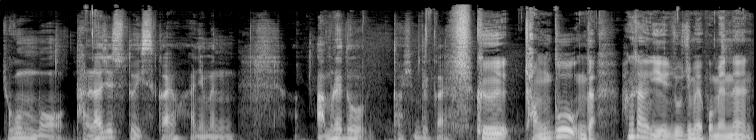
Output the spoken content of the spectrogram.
조금 뭐 달라질 수도 있을까요? 아니면 아무래도 더 힘들까요? 그 정부 그러니까 항상 이 요즘에 보면은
